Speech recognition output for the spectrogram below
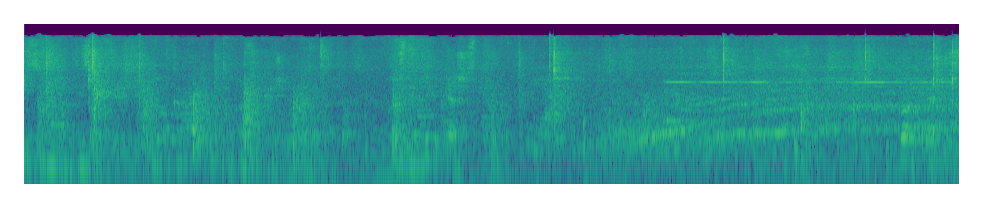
И сега натискате до края, тук просто кажи да Следи тя ще спре. Горе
